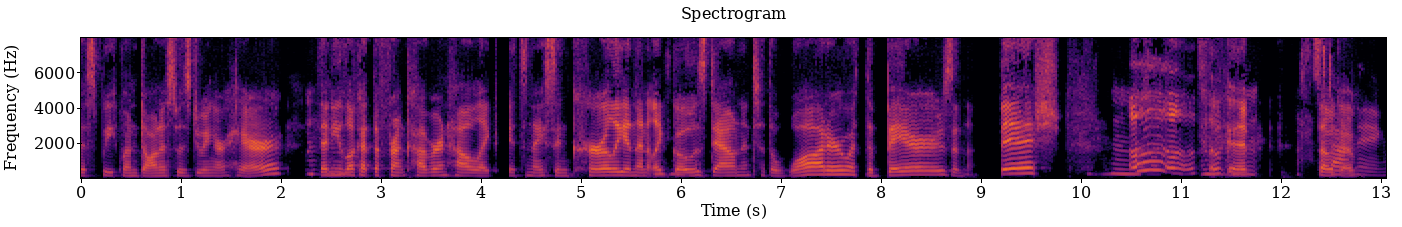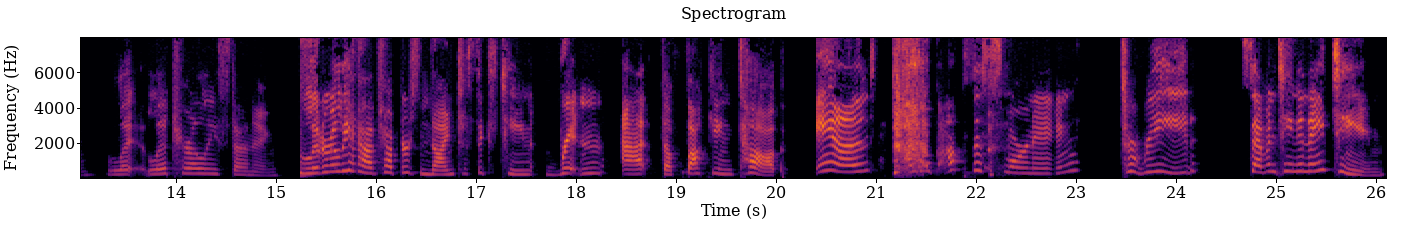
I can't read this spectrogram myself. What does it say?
this week when Daunis was doing her hair, then you Mhm. look at the front cover and how like it's nice and curly, and then it like Mhm. goes down into the water with the bears and the fish. Mhm. Oh, so good. Mhm. So good. Stunning. Li- literally stunning. Literally have chapters 9 to 16 written at the fucking top. And I woke up this morning to read 17 and 18.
